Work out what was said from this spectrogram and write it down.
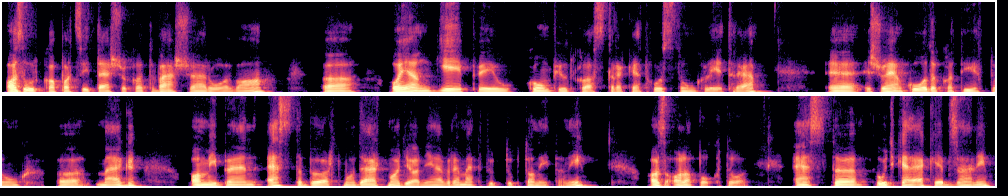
az úr kapacitásokat vásárolva olyan GPU compute clustereket hoztunk létre, és olyan kódokat írtunk meg, amiben ezt a BERT modellt magyar nyelvre meg tudtuk tanítani az alapoktól. Ezt úgy kell elképzelni,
